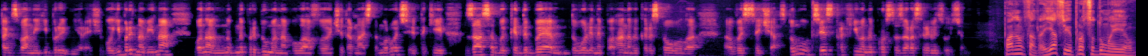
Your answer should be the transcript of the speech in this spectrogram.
так звані гібридні речі. Бо гібридна війна вона ну, не придумана була в 2014 році. Такі засоби КДБ доволі непогано використовувала е, весь цей час. Тому ці страхи вони просто зараз реалізуються. Пане Олександре, я собі просто думаю,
